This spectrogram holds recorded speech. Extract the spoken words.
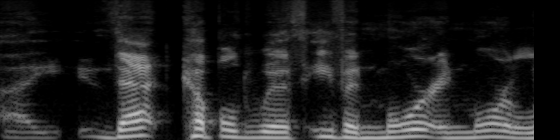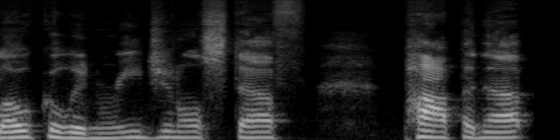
Uh, that coupled with even more and more local and regional stuff popping up,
